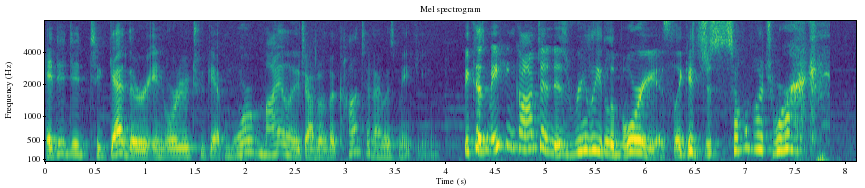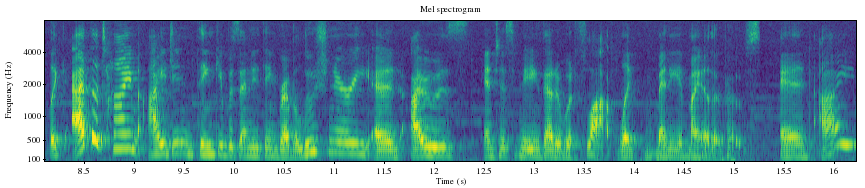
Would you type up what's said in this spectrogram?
edited together in order to get more mileage out of the content I was making. Because making content is really laborious, like it's just so much work. like at the time, I didn't think it was anything revolutionary and I was anticipating that it would flop like many of my other posts. And I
